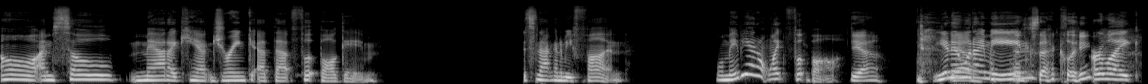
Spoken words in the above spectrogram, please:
oh, I'm so mad I can't drink at that football game. It's not going to be fun. Well, maybe I don't like football. Yeah. You know Yeah, what I mean? Exactly. Or like,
